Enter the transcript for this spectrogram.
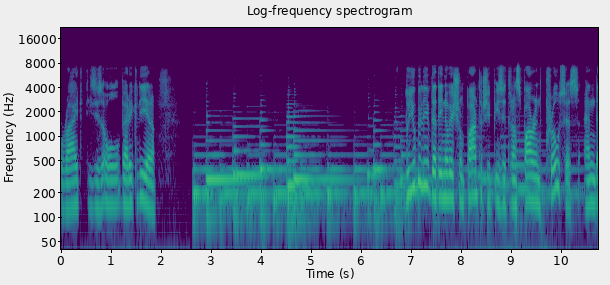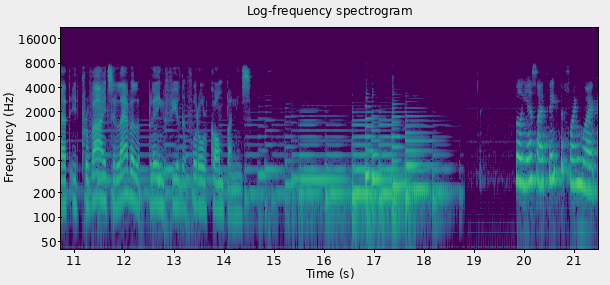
All right, this is all very clear. Do you believe that innovation partnership is a transparent process and that it provides a level playing field for all companies? Well, yes, I think the framework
